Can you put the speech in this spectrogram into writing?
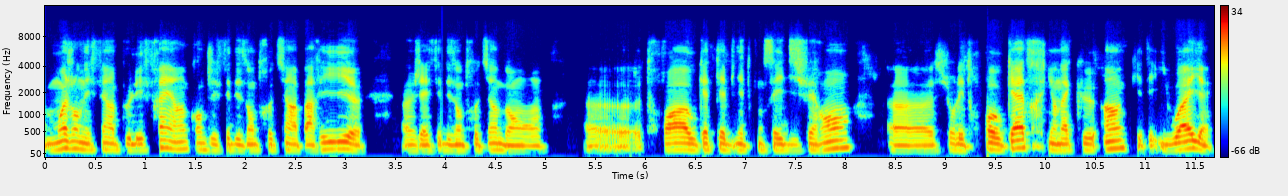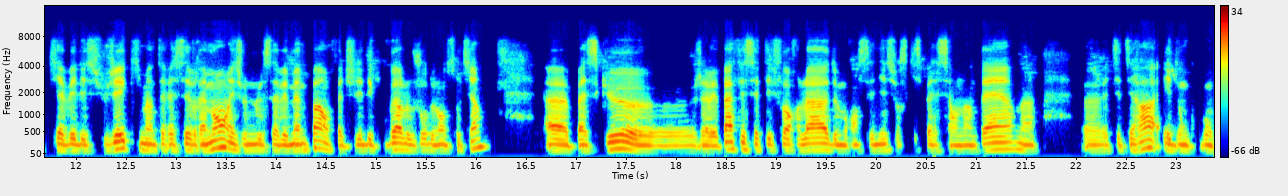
moi j'en ai fait un peu les frais hein, quand j'ai fait des entretiens à Paris. J'avais fait des entretiens dans trois ou quatre cabinets de conseil différents. sur les trois ou quatre, il n'y en a que un qui était EY, qui avait les sujets qui m'intéressaient vraiment et je ne le savais même pas. En fait, je l'ai découvert le jour de l'entretien. Euh, parce que euh, je n'avais pas fait cet effort-là de me renseigner sur ce qui se passait en interne, euh, etc. Et donc, bon,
